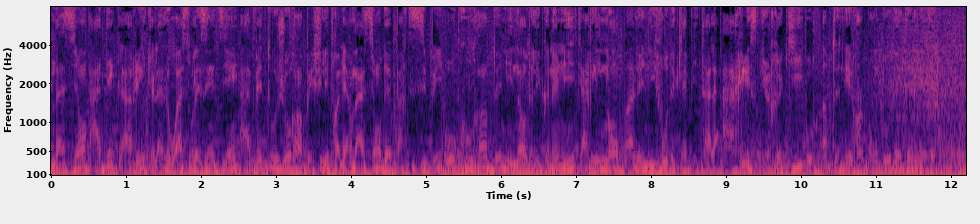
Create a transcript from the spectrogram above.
nations, a déclaré que la loi sur les Indiens avait toujours empêché les Premières Nations de participer au courant dominant de l'économie car ils n'ont pas le niveau de capital à risque requis pour obtenir un bon taux d'intérêt.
